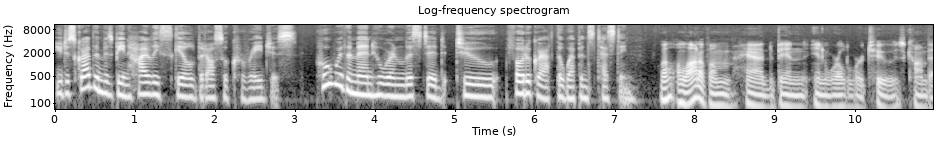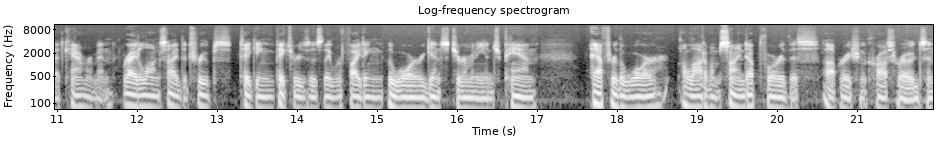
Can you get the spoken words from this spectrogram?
You describe them as being highly skilled but also courageous. Who were the men who were enlisted to photograph the weapons testing? Well, a lot of them had been in World War II as combat cameramen, right alongside the troops, taking pictures as they were fighting the war against Germany and Japan. After the war, a lot of them signed up for this Operation Crossroads in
